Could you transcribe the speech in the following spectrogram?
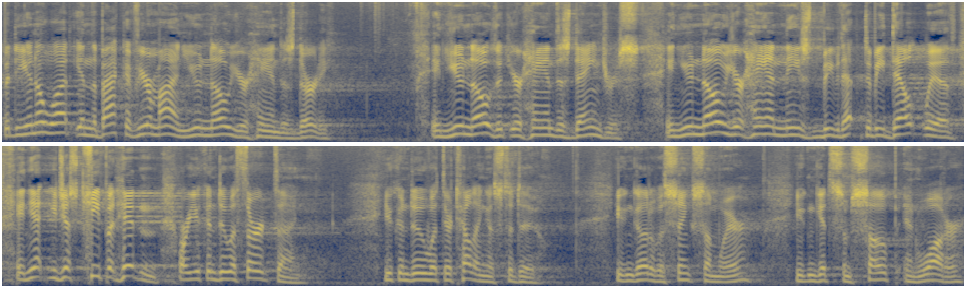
But do you know what? In the back of your mind, you know your hand is dirty. And you know that your hand is dangerous. And you know your hand needs to be, to be dealt with. And yet you just keep it hidden. Or you can do a third thing. You can do what they're telling us to do. You can go to a sink somewhere. You can get some soap and water.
